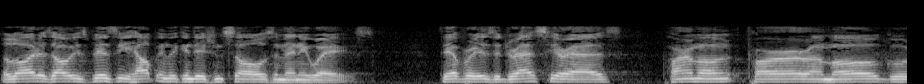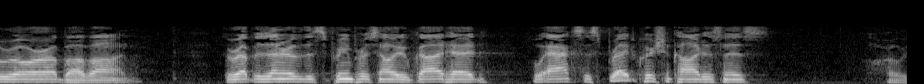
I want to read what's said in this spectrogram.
The Lord is always busy helping the conditioned souls in many ways. Therefore, he is addressed here as Paramo, Bhavan, the representative of the Supreme Personality of Godhead who acts to spread Krishna consciousness, or we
